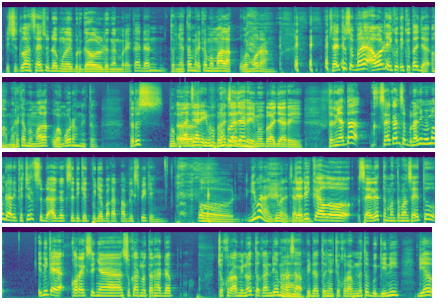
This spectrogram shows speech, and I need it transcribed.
Di situlah saya sudah mulai bergaul dengan mereka dan ternyata mereka memalak uang orang. saya itu sebenarnya awalnya ikut-ikut aja. Oh mereka memalak uang orang itu. Terus Mempelajari, eh, mempelajari. mempelajari, mempelajari. Ternyata saya kan sebenarnya memang dari kecil sudah agak sedikit punya bakat public speaking. Oh, gimana gimana caranya? Jadi kalau saya lihat teman-teman saya itu ini kayak koreksinya Soekarno terhadap Cokro Aminoto kan dia merasa pidatonya Cokro Aminoto begini dia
